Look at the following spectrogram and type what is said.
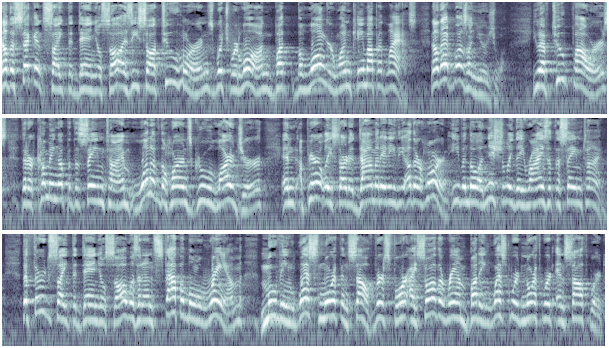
Now, the second sight that Daniel saw is he saw two horns, which were long, but the longer one came up at last. Now, that was unusual. You have two powers that are coming up at the same time. One of the horns grew larger and apparently started dominating the other horn, even though initially they rise at the same time. The third sight that Daniel saw was an unstoppable ram moving west, north, and south. Verse 4 I saw the ram butting westward, northward, and southward.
